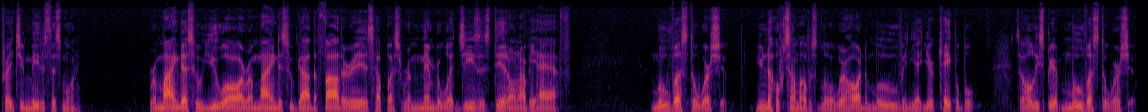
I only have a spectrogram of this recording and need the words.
pray that you meet us this morning. Remind us who you are. Remind us who God the Father is. Help us remember what Jesus did on our behalf. Move us to worship. You know some of us, Lord. We're hard to move, and yet you're capable. So, Holy Spirit, move us to worship.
